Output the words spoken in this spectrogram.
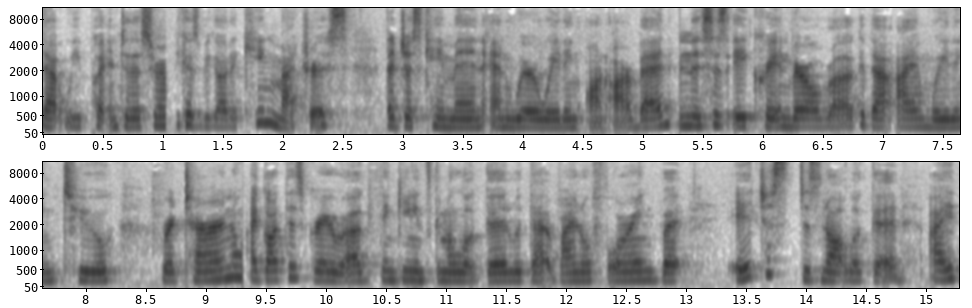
that we put into this room because we got a king mattress that just came in and we're waiting on our bed. And this is a crate and barrel rug that I am waiting to return. I got this gray rug thinking it's gonna look good with that vinyl flooring, but it just does not look good. I,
